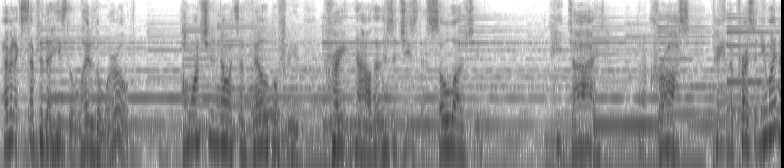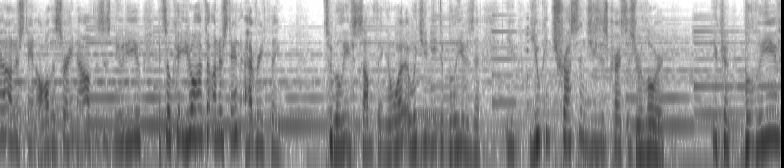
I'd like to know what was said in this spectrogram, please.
I haven't accepted that He's the light of the world. I want you to know it's available for you right now, that there's a Jesus that so loves you he died on a cross, paying the price. And you might not understand all this right now. If this is new to you, it's okay. You don't have to understand everything to believe something. And what, what you need to believe is that you, you can trust in Jesus Christ as your Lord. You can believe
